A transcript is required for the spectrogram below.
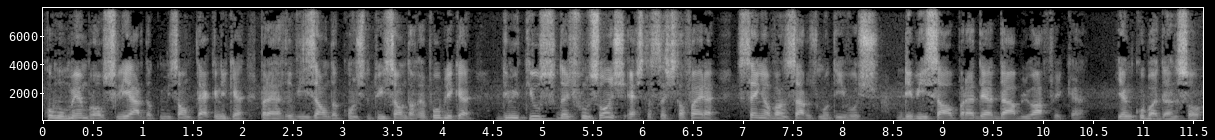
como membro auxiliar da Comissão Técnica para a Revisão da Constituição da República, demitiu-se das funções esta sexta-feira sem avançar os motivos. De Bissau para a DW África, Yankuba Dançou.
